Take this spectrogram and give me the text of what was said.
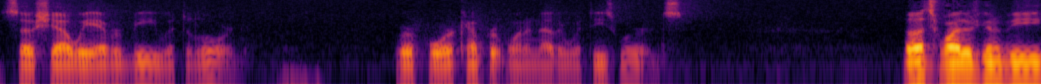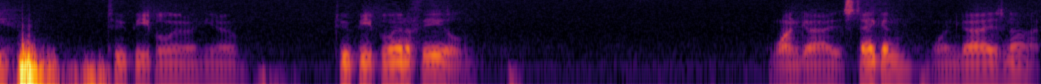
So shall we ever be with the Lord. Wherefore, comfort one another with these words. Well, that's why there's going to be two people in a, you know, two people in a field. One guy is taken, one guy is not.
